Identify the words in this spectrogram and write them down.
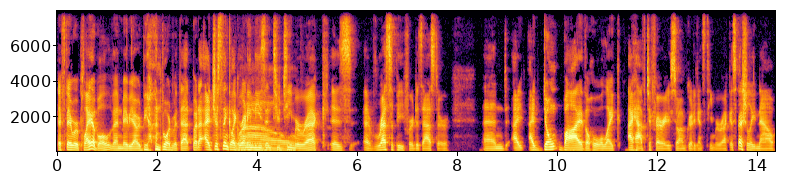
If they were playable, then maybe I would be on board with that. But I just think like wow. running these into Temur Rec is a recipe for disaster. And I I don't buy the whole like I have Teferi, so I'm good against Team Rec, especially now.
